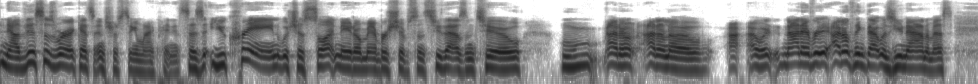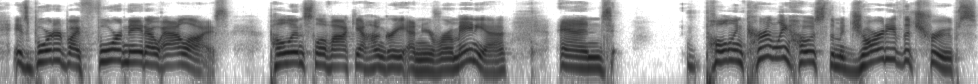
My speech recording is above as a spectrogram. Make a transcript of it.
now this is where it gets interesting in my opinion. It says Ukraine, which has sought NATO membership since 2002, Mm, Hmm, I don't, I don't know. I, I not every, I don't think that was unanimous. It's bordered by four NATO allies, Poland, Slovakia, Hungary, and Romania. And Poland currently hosts the majority of the troops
